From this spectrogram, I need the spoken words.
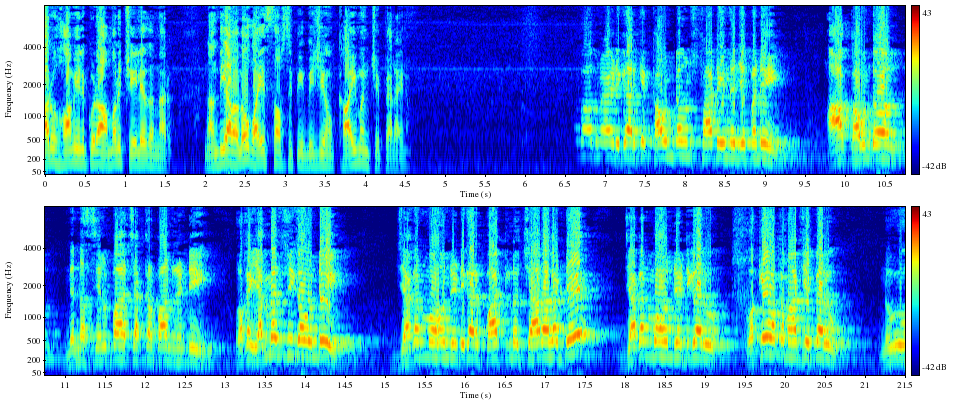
ఆరు హామీలు కూడా అమలు చేయలేదన్నారు. నంద్యాలలో వైఎస్ఆర్సీపీ విజయం ఖాయమని చెప్పారు ఆయన. చంద్రబాబు నాయుడు గారికి కౌంట్ డౌన్ స్టార్ట్ అయిందని చెప్పని ఆ కౌంట్ డౌన్ నిన్న శిల్పా చక్రపాణి రెడ్డి ఒక ఎమ్మెల్సీగా ఉండి జగన్మోహన్ రెడ్డి గారి పార్టీలో చేరాలంటే జగన్మోహన్ రెడ్డి గారు ఒకే ఒక మాట చెప్పారు. నువ్వు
